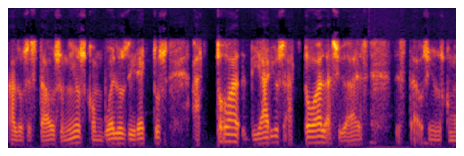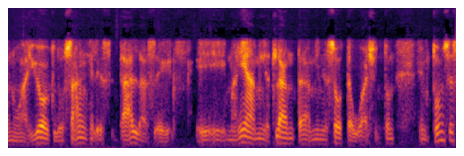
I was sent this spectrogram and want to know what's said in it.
a los Estados Unidos con vuelos directos a todas diarios a todas las ciudades de Estados Unidos como Nueva York, Los Ángeles, Dallas, eh, eh, Miami, Atlanta, Minnesota, Washington. Entonces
